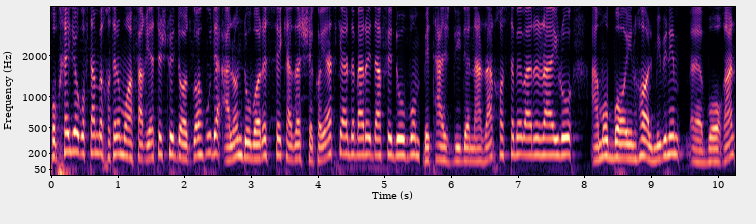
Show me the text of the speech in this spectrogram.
خب خیلی ها گفتن به خاطر موفقیتش توی دادگاه بوده الان دوباره SEC ازش شکایت کرده برای دفعه دوم به تجدید نظر خواسته ببره رأی رو اما با این حال می‌بینیم واقعا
